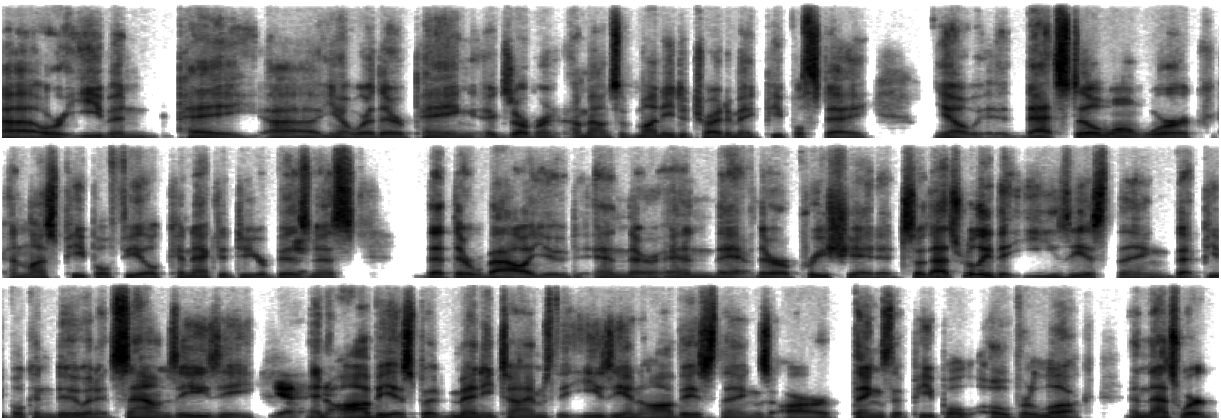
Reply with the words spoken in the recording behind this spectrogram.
uh, or even pay, uh, you know, where they're paying exorbitant amounts of money to try to make people stay, you know, eh, that still won't work unless people feel connected to your business, that they're valued and they're and they, they're appreciated. So that's really the easiest thing that people can do. And it sounds easy yeah. and obvious, but many times the easy and obvious things are things that people overlook. And that's where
